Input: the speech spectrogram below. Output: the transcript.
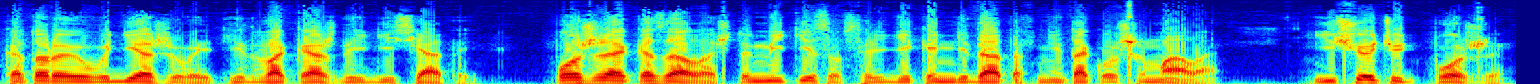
которую выдерживает едва каждый десятый. Позже оказалось, что метисов среди кандидатов не так уж и мало. Еще чуть позже,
